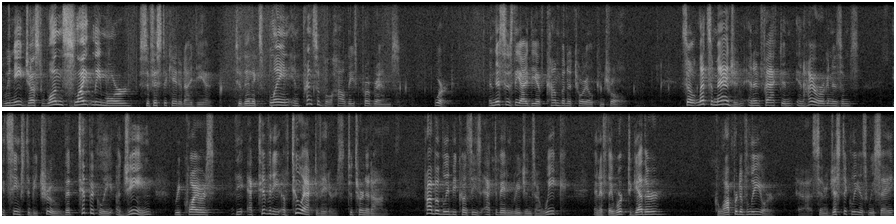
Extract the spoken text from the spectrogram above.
we need just one slightly more sophisticated idea to then explain in principle how these programs work. And this is the idea of combinatorial control. So let's imagine, and in fact, in, in higher organisms, it seems to be true, that typically a gene requires the activity of two activators to turn it on. Probably because these activating regions are weak, and if they work together cooperatively or uh, synergistically, as we say,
